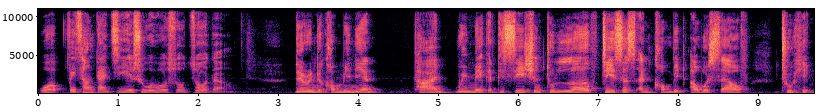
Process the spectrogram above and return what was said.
我非常感激耶稣为我所做的。 During the communion time, we make a decision to love Jesus and commit ourselves to Him.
